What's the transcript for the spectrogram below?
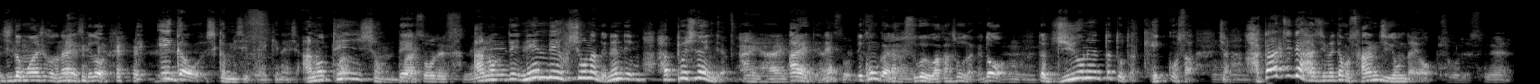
一度もお会いしたことないですけど、で、笑顔しか見せちゃいけないし、あのテンションで、まあそうですね。あの、で、年齢不詳なんで、年齢発表しないんだよ。はいはいはい。あえてね。で、今回なんかすごい。い若そうだけど、14年経ってことは結構さ、じゃあ、20歳で始めても34だよ。そうですね。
